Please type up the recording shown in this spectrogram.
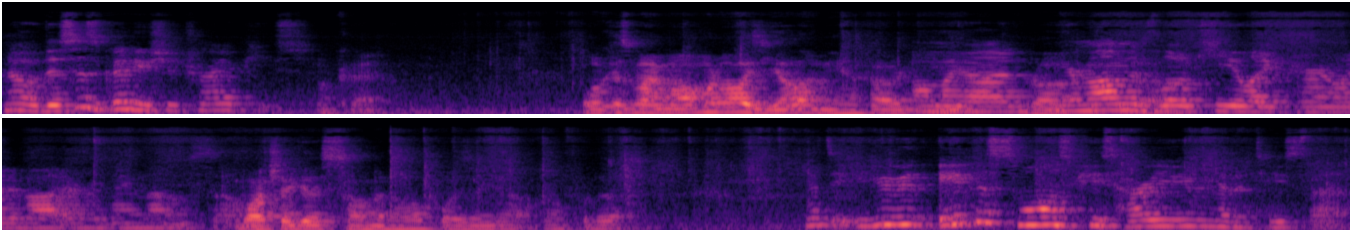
No, this is good. You should try a piece. Okay. Well, because my mom would always yell at me if I would. Oh my god, your mom is low key like paranoid about everything though. So Watch, I get salmonella poisoning out off of this. you, you ate the smallest piece. How are you even gonna taste that?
